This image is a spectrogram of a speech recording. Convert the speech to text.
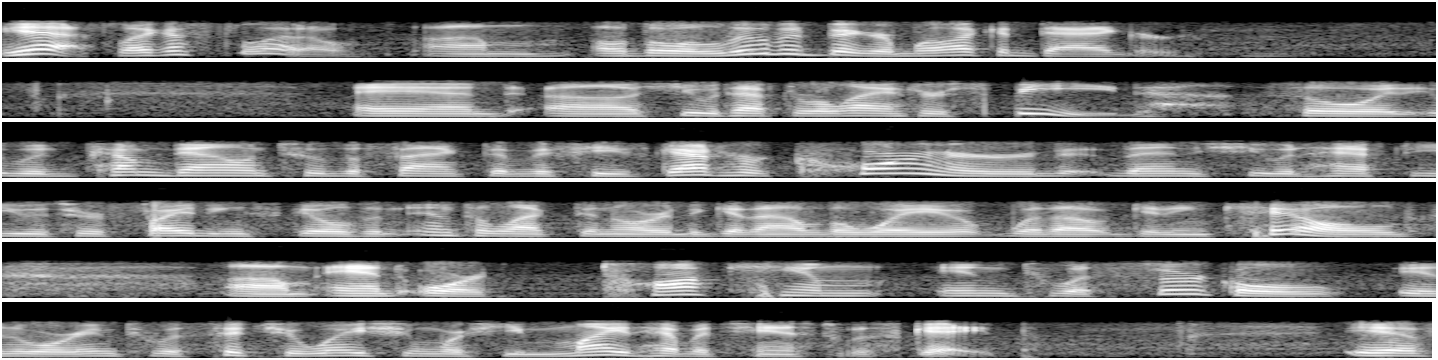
yes, like a stiletto. Um, although a little bit bigger, more like a dagger. And uh, she would have to rely on her speed. So it, would come down to the fact of if he's got her cornered, then she would have to use her fighting skills and intellect in order to get out of the way without getting killed, um, and or talk him into a circle in, or into a situation where she might have a chance to escape. If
